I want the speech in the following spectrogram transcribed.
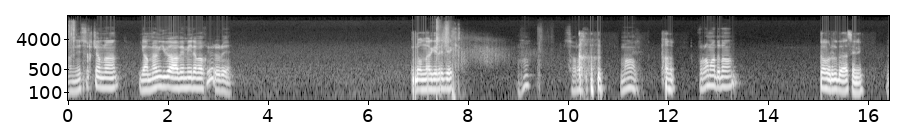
Lan ne sıkacağım lan? Yamyam gibi AVM ile bakıyor oraya. Şimdi onlar gelecek. Salak. Mal. Vuramadı lan. Kavurur daha seni. Hı?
